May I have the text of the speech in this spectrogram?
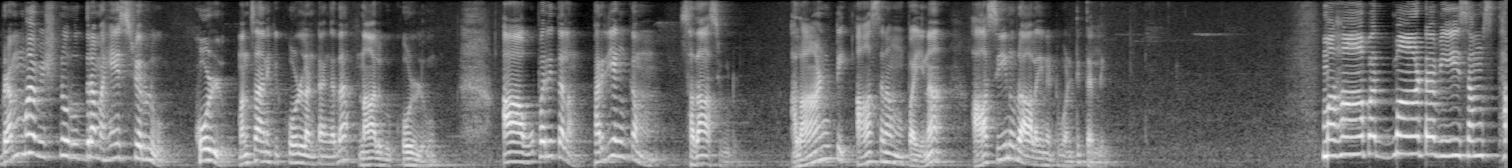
బ్రహ్మ విష్ణు రుద్ర మహేశ్వరులు కోళ్ళు మంచానికి కోళ్ళు అంటాం కదా నాలుగు కోళ్ళు. ఆ ఉపరితలం పర్యంకం సదాశివుడు. అలాంటి ఆసనం పైన ఆసీనురాలైనటువంటి తల్లి. మహాపద్మాటవీ సంస్థ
